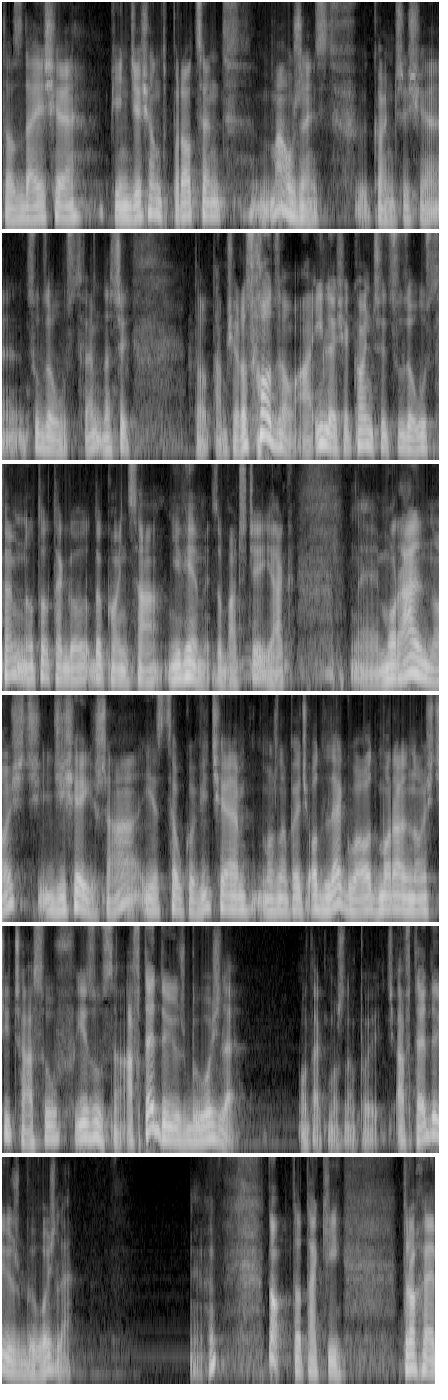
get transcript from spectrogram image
to zdaje się 50% małżeństw kończy się cudzołóstwem. Znaczy, to tam się rozchodzą, a ile się kończy cudzołóstwem, no to tego do końca nie wiemy. Zobaczcie, jak e, moralność dzisiejsza jest całkowicie, można powiedzieć, odległa od moralności czasów Jezusa. A wtedy już było źle. O tak można powiedzieć. A wtedy już było źle. No, to taki trochę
